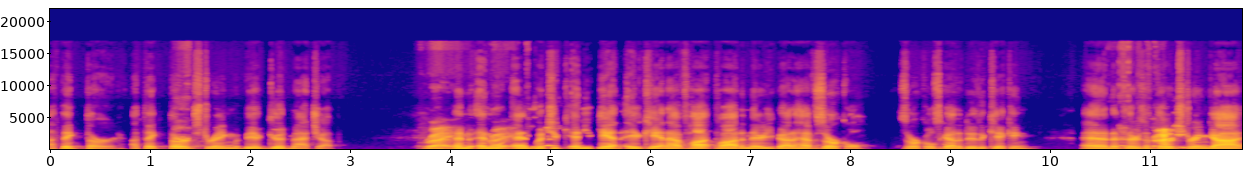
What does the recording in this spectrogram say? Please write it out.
I think third. I think third string would be a good matchup. Right. And and right. and but you and you can't you can't have hot pot in there. You got to have Zirkel. Zirkel's got to do the kicking. And if there's a third string guy,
